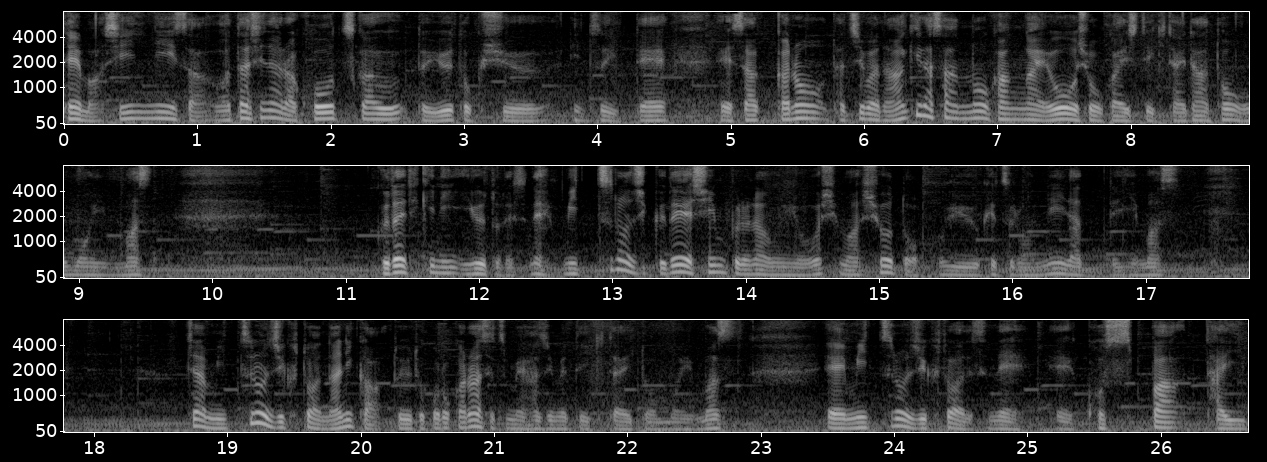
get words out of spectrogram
テーマ「新 nisa 私ならこう使う」という特集について、作家の立花明さんの考えを紹介していきたいなと思います。具体的に言うとですね3つの軸でシンプルな運用をしましょうという結論になっています。じゃあ3つの軸とは何かというところから説明始めていきたいと思います、えー、3つの軸とはですね、え、コスパタイ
